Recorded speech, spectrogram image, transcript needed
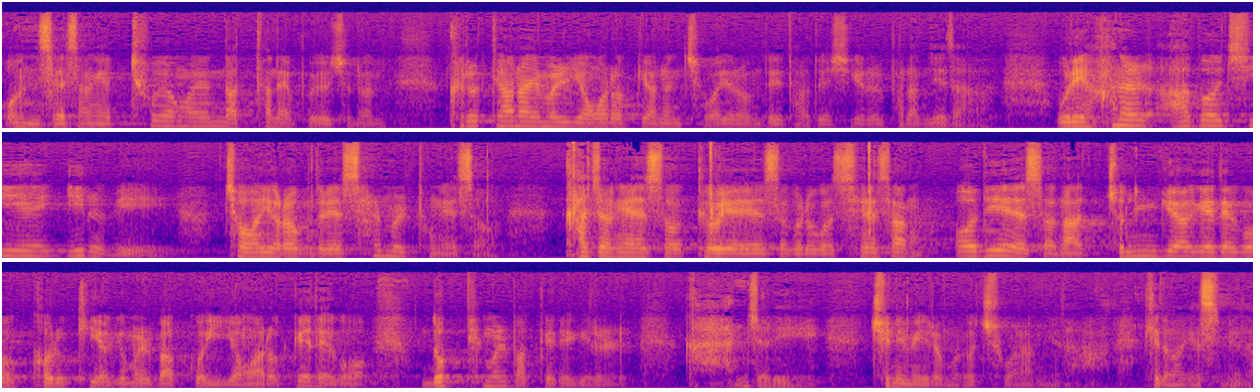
온 세상에 투영하여 나타내 보여주는 그렇게 하나님을 영원롭게 하는 저와 여러분들이 다 되시기를 바랍니다. 우리 하늘 아버지의 이름이 저와 여러분들의 삶을 통해서 가정에서 교회에서 그리고 세상 어디에서나 존귀하게 되고 거룩히 여김을 받고 영화롭게 되고 높임을 받게 되기를 간절히 주님의 이름으로 축원합니다. 기도하겠습니다.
